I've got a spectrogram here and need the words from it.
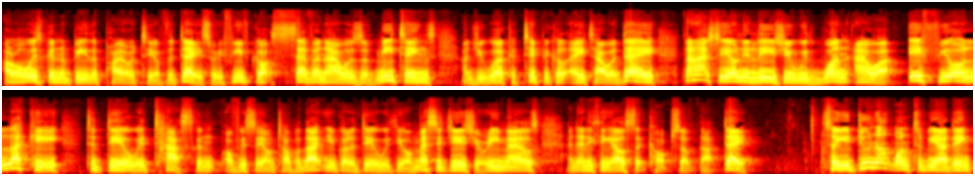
are always going to be the priority of the day. So if you've got seven hours of meetings and you work a typical eight hour day, that actually only leaves you with one hour if you're lucky to deal with tasks. And obviously on top of that, you've got to deal with your messages, your emails, and anything else that pops up that day. So you do not want to be adding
